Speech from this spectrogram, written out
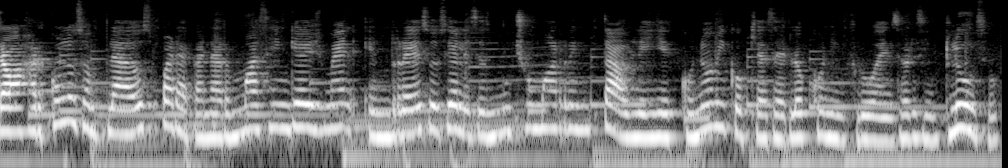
Trabajar con los empleados para ganar más engagement en redes sociales es mucho más rentable y económico que hacerlo con influencers incluso.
